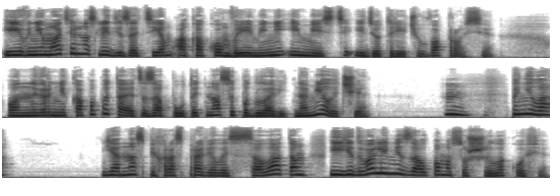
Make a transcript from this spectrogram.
И внимательно следи за тем, о каком времени и месте идет речь в вопросе. Он наверняка попытается запутать нас и подловить на мелочи. «Хм, поняла». Я наспех расправилась с салатом и едва ли не залпом осушила кофе.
